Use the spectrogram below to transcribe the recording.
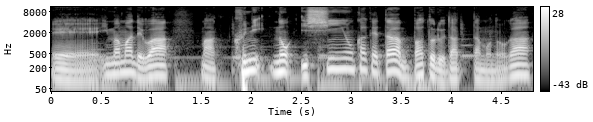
え今までは、まあ、国の威信をかけたバトルだったものが、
